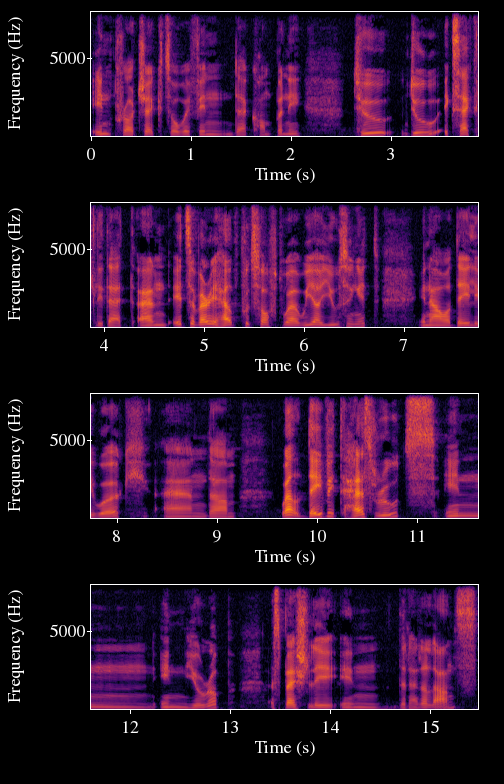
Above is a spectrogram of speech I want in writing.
in projects or within their company to do exactly that. And it's a very helpful software. We are using it in our daily work. And um, well, David has roots in in Europe, especially in the Netherlands.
